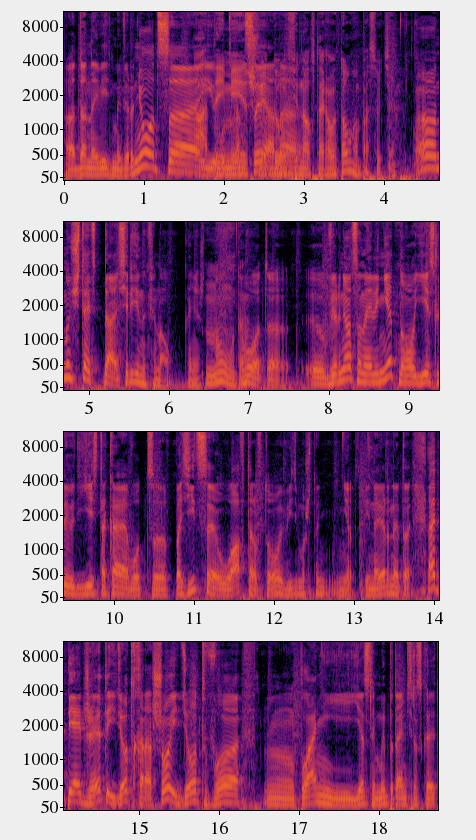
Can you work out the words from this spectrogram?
а, данная ведьма вернется, А, и ты вот имеешь в виду она- финал второго тома, по сути? А, ну, считай, да, середина финал, конечно. Ну, да. Вот, э, вернется она или нет, но если есть такая вот э, позиция у авторов, то, видимо, что нет. И, наверное, это... Опять же, это идет хорошо, идет в м, плане, если мы пытаемся рассказать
